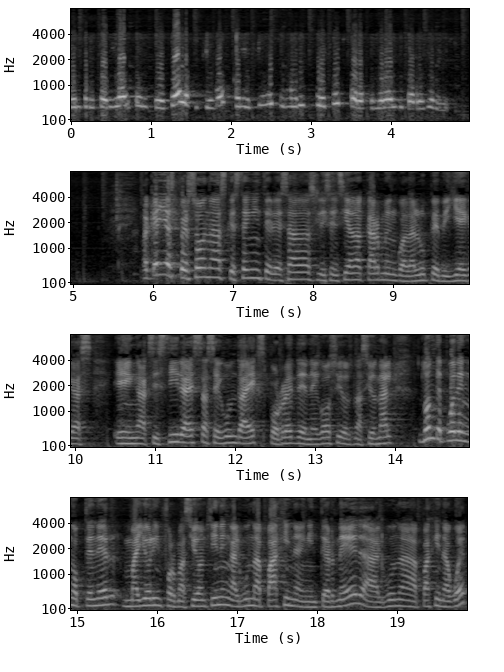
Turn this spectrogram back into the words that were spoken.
empresarial entre toda la sociedad con el fin de esfuerzos para acelerar el desarrollo. Aquellas personas que estén interesadas, licenciada Carmen Guadalupe Villegas, en asistir a esta segunda Expo Red de Negocios Nacional, ¿dónde pueden obtener mayor información? ¿Tienen alguna página en internet, alguna página web?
